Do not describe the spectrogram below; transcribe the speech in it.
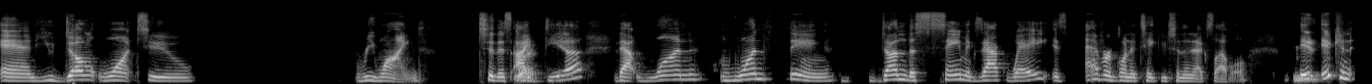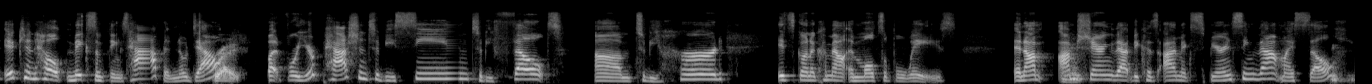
and you don't want to rewind to this right. idea that one one thing done the same exact way is ever going to take you to the next level mm-hmm. it, it can it can help make some things happen no doubt right but for your passion to be seen to be felt um, to be heard it's going to come out in multiple ways and i'm mm-hmm. i'm sharing that because i'm experiencing that myself mm-hmm.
